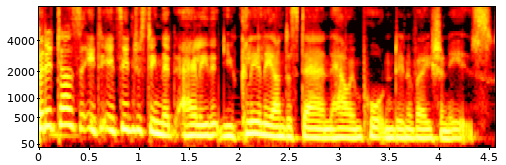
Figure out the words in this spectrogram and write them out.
But it does. It, it's interesting that Hayley, that you clearly understand how important innovation is.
